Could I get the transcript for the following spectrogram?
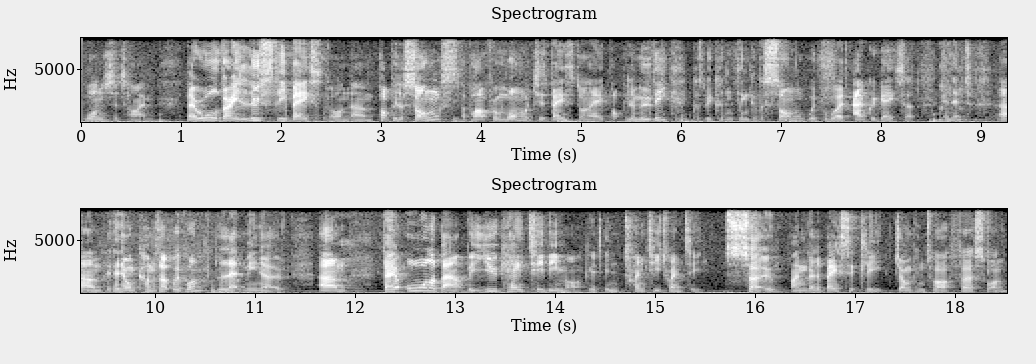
one at a time. They're all very loosely based on um, popular songs, apart from one which is based on a popular movie, because we couldn't think of a song with the word aggregator in it. Um, if anyone comes up with one, let me know. Um, they're all about the UK TV market in 2020. So I'm going to basically jump into our first one.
